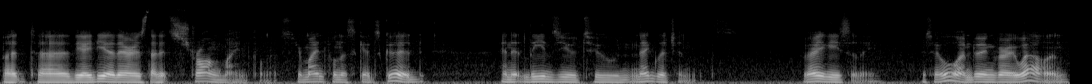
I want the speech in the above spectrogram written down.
But uh, the idea there is that it's strong mindfulness. Your mindfulness gets good, and it leads you to negligence very easily. You say, "Oh, I'm doing very well," and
